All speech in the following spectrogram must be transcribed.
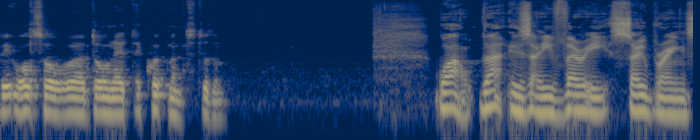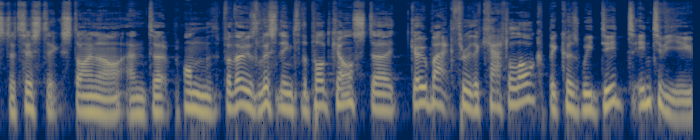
we also uh, donate equipment to them. Wow, that is a very sobering statistic, Steinar. And uh, on for those listening to the podcast, uh, go back through the catalogue because we did interview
